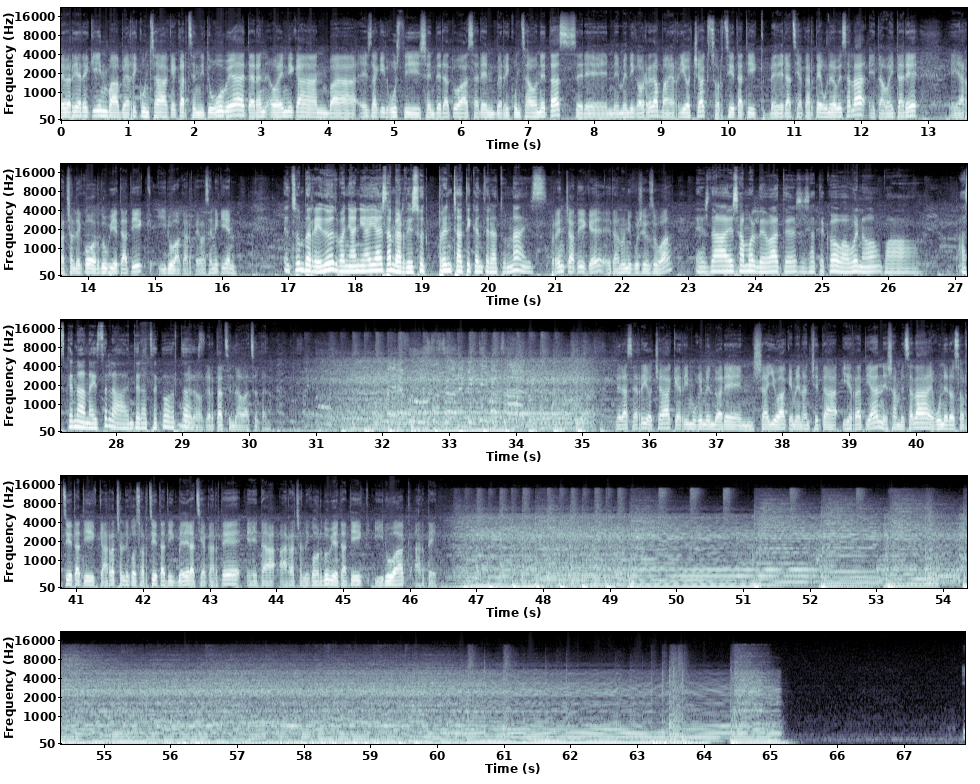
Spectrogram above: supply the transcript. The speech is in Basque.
Urte berriarekin ba, berrikuntzak ekartzen ditugu bea, eta oraindikan ba, ez dakit guzti senteratua zaren berrikuntza honetaz, zeren hemendik aurrera ba, herriotxak zortzietatik bederatziak arte egunero bezala, eta baita ere e, arratsaldeko ordubietatik hiruak arte, bazenekien. Entzun berri dut, baina niaia esan behar dizut prentxatik enteratu naiz. Prentxatik, eh? eta nun ikusi duzu ba? Ez da esa molde bat, ez, esateko, ba, bueno, ba, azkena naizela enteratzeko, hortaz. Bueno, gertatzen da biktimatzat Beraz, herri hotxak, herri mugimenduaren saioak hemen antxeta irratian, esan bezala, egunero zortzietatik, arratsaldeko zortzietatik bederatziak arte, eta arratsaldeko ordubietatik hiruak arte.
